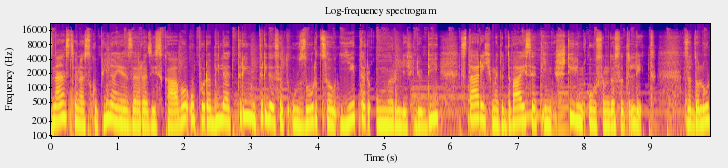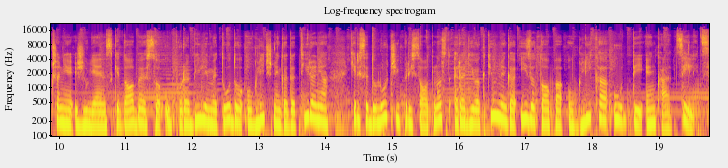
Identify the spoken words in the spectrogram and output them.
Znanstvena skupina je za raziskavo uporabila 33 vzorcev jeter umrlih ljudi, starih med 20 in 84 let. Za določanje življenjske dobe so uporabili metodo ogličnega datiranja, kjer se določi prisotnost radioaktivnega izotopa oglika v DNK celic.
